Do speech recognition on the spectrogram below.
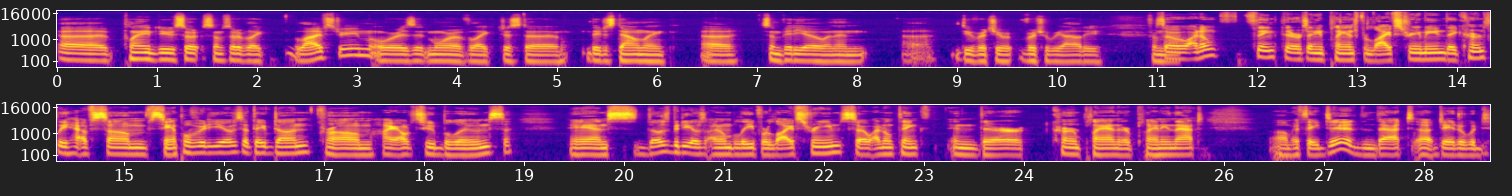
uh, planning to do sort some sort of like live stream, or is it more of like just uh they just downlink uh some video and then uh do virtual virtual reality from So I don't think there's any plans for live streaming. They currently have some sample videos that they've done from high altitude balloons. And those videos I don't believe were live streamed, so I don't think in their current plan they're planning that. Um, if they did, then that uh, data would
